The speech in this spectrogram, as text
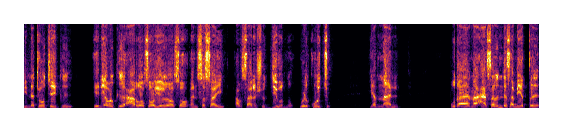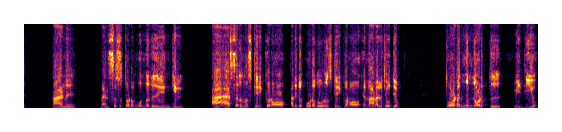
പിന്നെ ചോദിച്ചേക്ക് ഇനി അവൾക്ക് ആറ് ദിവസമോ ഏഴ് ദിവസമോ മെൻസസ്സായി അവസാനം ശുദ്ധി വന്നു ഇവൾ കുളിച്ചു. എന്നാൽ ഉദാഹരണ അസറിന്റെ സമയത്ത് ആണ് മെൻസസ് തുടങ്ങുന്നത് എങ്കിൽ ആ അസർ നിസ്കരിക്കണോ അതിന്റെ കൂടെ ദൂർ നിസ്കരിക്കണോ എന്നാണല്ലോ ചോദ്യം. തുടങ്ങുന്നിടത്ത് വിധിയും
